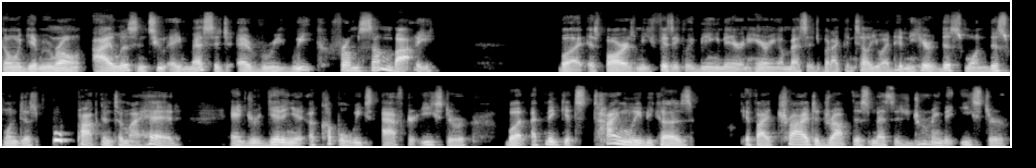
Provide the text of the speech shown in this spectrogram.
don't get me wrong. I listen to a message every week from somebody. But as far as me physically being there and hearing a message, but I can tell you, I didn't hear this one. This one just boop, popped into my head, and you're getting it a couple weeks after Easter. But I think it's timely because if I try to drop this message during the Easter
